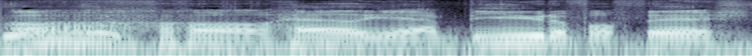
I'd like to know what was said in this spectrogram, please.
Oh, oh, hell yeah. Beautiful fish.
